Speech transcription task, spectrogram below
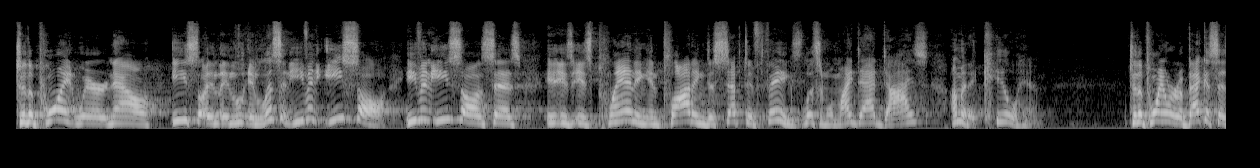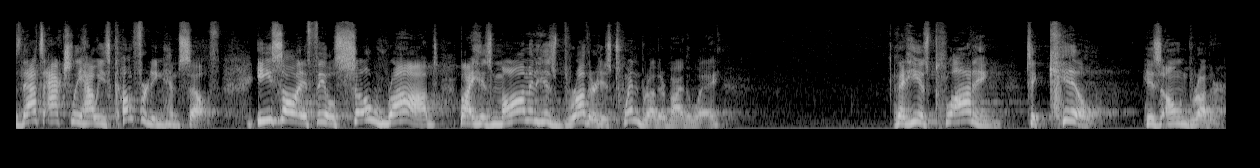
To the point where now Esau, and, and, listen, even Esau, even Esau says, is, is planning and plotting deceptive things. Listen, when my dad dies, I'm going to kill him. To the point where Rebecca says that's actually how he's comforting himself. Esau it feels so robbed by his mom and his brother, his twin brother, by the way, that he is plotting to kill his own brother.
